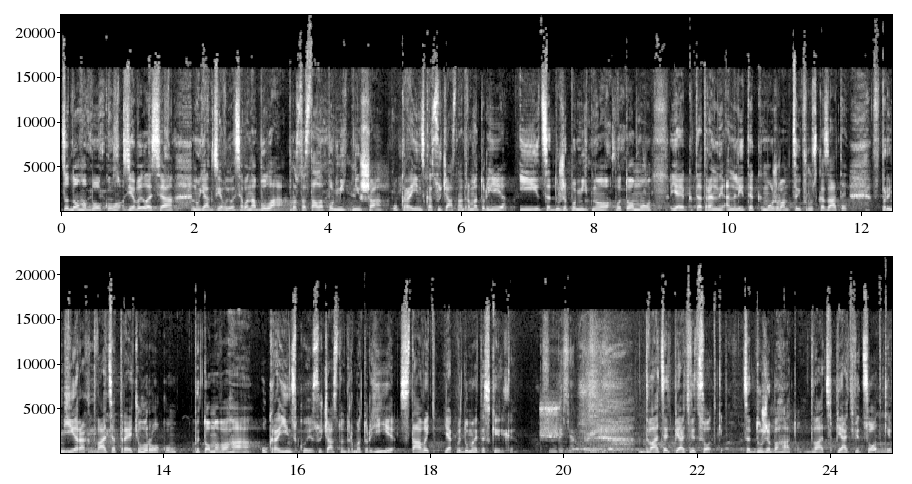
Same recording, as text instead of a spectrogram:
З одного боку з'явилася, ну як з'явилася, вона була просто стала помітніша українська сучасна драматургія, і це дуже помітно по тому. Я, як театральний аналітик, можу вам цифру сказати в прем'єрах 23-го року. Питома вага української сучасної драматургії ставить, як ви думаєте, скільки? 73. 25%. Це дуже багато. 25%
